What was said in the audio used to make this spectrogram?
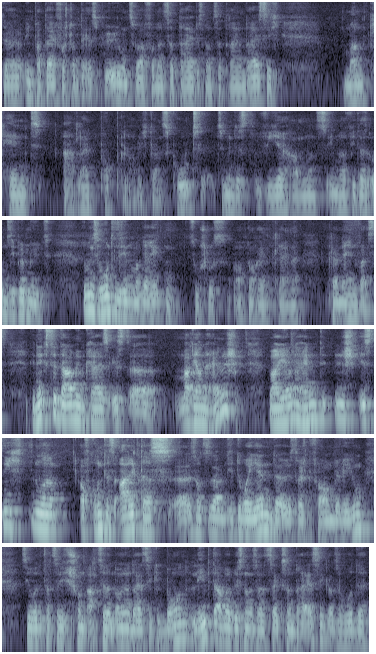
der, im Parteivorstand der SPÖ und zwar von 1903 bis 1933. Man kennt Adelheid Popp, glaube ich, ganz gut. Zumindest wir haben uns immer wieder um sie bemüht. Übrigens wohnte sie in Margaretenzuschluss, auch noch ein kleiner, kleiner Hinweis. Die nächste Dame im Kreis ist äh, Marianne Heinisch. Marianne Heinisch ist nicht nur aufgrund des Alters äh, sozusagen die Doyenne der österreichischen Frauenbewegung. Sie wurde tatsächlich schon 1839 geboren, lebte aber bis 1936, also wurde,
